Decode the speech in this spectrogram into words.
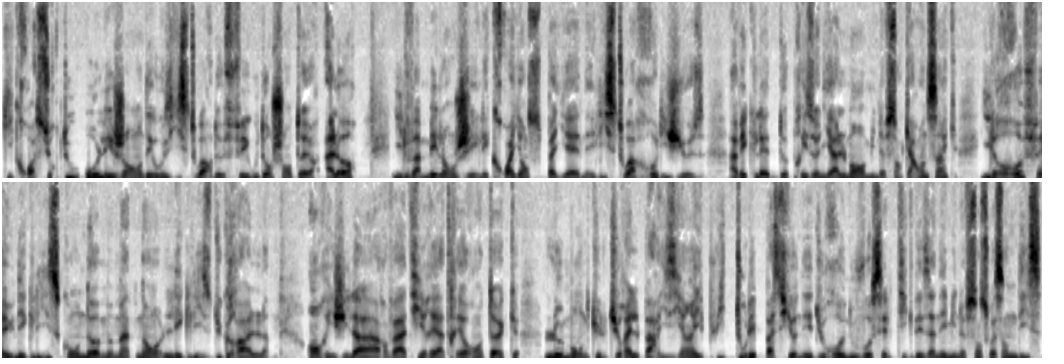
qui croient surtout aux légendes et aux histoires de fées ou d'enchanteurs. Alors, il va mélanger les croyances païennes et l'histoire religieuse. Avec l'aide de prisonniers allemands en 1945, il refait une église qu'on nomme maintenant l'église du Graal. Henri Gillard va attirer à Tréorantuc le monde culturel parisien et puis tous les passionnés du renouveau celtique des années 1970.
